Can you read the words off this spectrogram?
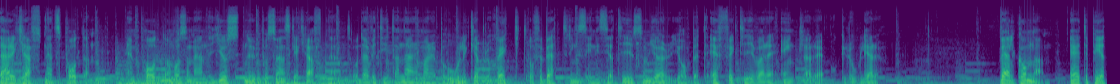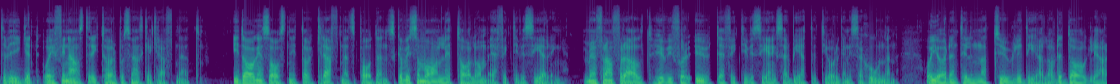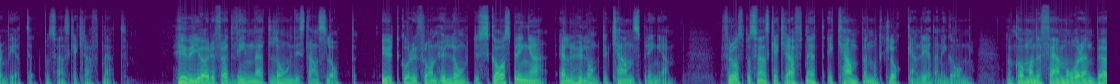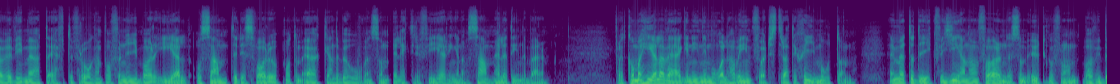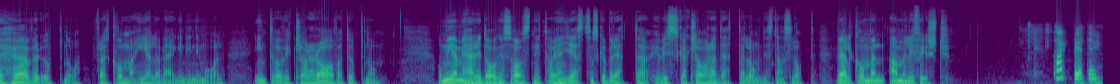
Det här är Kraftnätspodden, en podd om vad som händer just nu på Svenska kraftnät och där vi tittar närmare på olika projekt och förbättringsinitiativ som gör jobbet effektivare, enklare och roligare. Välkomna! Jag heter Peter Wigert och är finansdirektör på Svenska kraftnät. I dagens avsnitt av Kraftnätspodden ska vi som vanligt tala om effektivisering. Men framför allt hur vi får ut effektiviseringsarbetet i organisationen och gör den till en naturlig del av det dagliga arbetet på Svenska kraftnät. Hur gör du för att vinna ett långdistanslopp? Utgår du från hur långt du ska springa eller hur långt du kan springa? För oss på Svenska kraftnät är kampen mot klockan redan igång. De kommande fem åren behöver vi möta efterfrågan på förnybar el och samtidigt svara upp mot de ökande behoven som elektrifieringen av samhället innebär. För att komma hela vägen in i mål har vi infört strategimotorn. En metodik för genomförande som utgår från vad vi behöver uppnå för att komma hela vägen in i mål, inte vad vi klarar av att uppnå. Och med mig här i dagens avsnitt har jag en gäst som ska berätta hur vi ska klara detta långdistanslopp. Välkommen Amelie Fürst. Tack Peter.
